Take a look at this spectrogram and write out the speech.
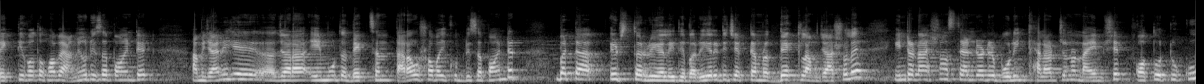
ব্যক্তিগতভাবে আমিও ডিসঅ্যাপয়েন্টেড আমি জানি যে যারা এই মুহূর্তে দেখছেন, তারাও সবাই খুব disappointed but it's the reality বা রিয়েলিটি চেকটা আমরা দেখলাম যে আসলে ইন্টারন্যাশনাল স্ট্যান্ডার্ডের বোলিং খেলার জন্য নাইম শেখ কতটুকু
